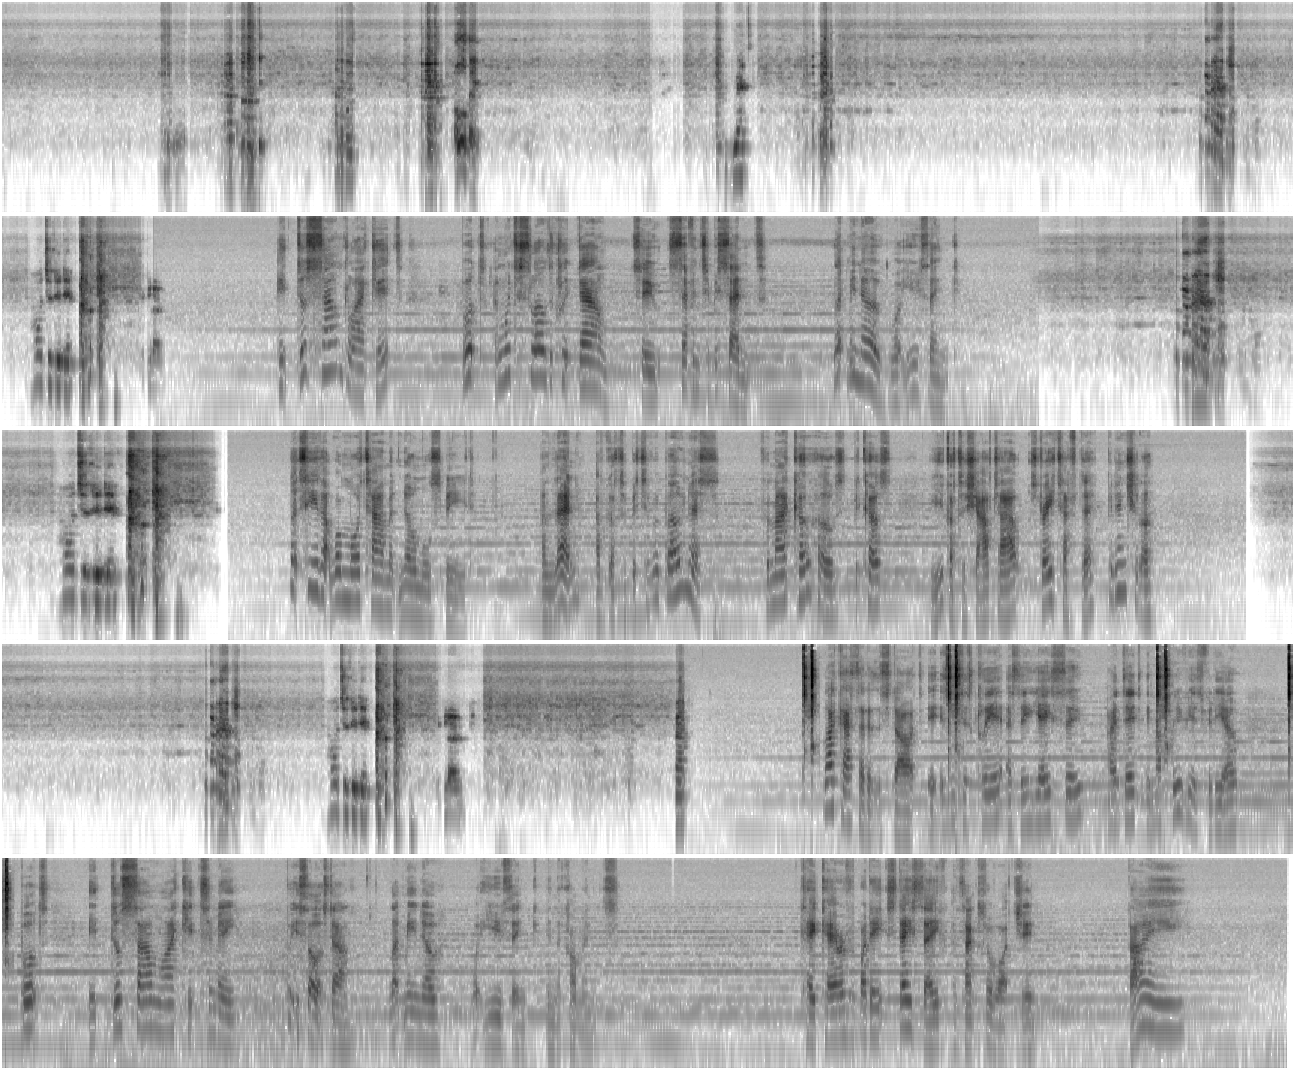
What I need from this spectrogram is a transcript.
Hold it. Red. How did it? It does sound like it, but I'm going to slow the clip down to 70%. Let me know what you think. How did it? Let's hear that one more time at normal speed. And then I've got a bit of a bonus for my co-host because you got a shout out straight after Peninsula. How did it? Like I said at the start, it isn't as clear as the Yesu I did in my previous video, but it does sound like it to me. Put your thoughts down. Let me know what you think in the comments. Take care everybody, stay safe and thanks for watching. Bye.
